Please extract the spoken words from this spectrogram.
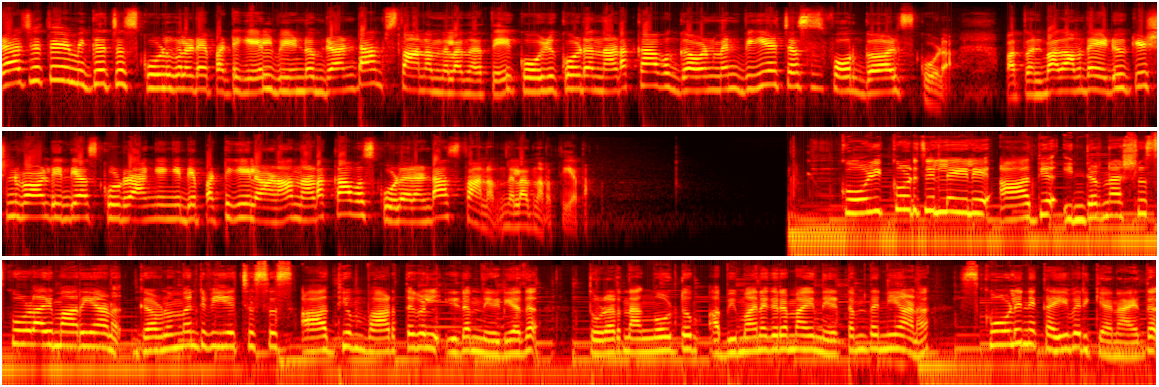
രാജ്യത്തെ മികച്ച സ്കൂളുകളുടെ പട്ടികയിൽ വീണ്ടും രണ്ടാം സ്ഥാനം നിലനിർത്തി Kozhikode Nadakkavu government V H S S for girls school പത്തൊൻപതാമത് എഡ്യൂക്കേഷൻ വേൾഡ് ഇന്ത്യ സ്കൂൾ റാങ്കിങ്ങിന്റെ പട്ടികയിലാണ് നടക്കാവ് സ്കൂൾ രണ്ടാം സ്ഥാനം നിലനിർത്തിയത്. കോഴിക്കോട് ജില്ലയിലെ ആദ്യ ഇന്റർനാഷണൽ സ്കൂളായി മാറിയാണ് government V H S S ആദ്യം വാർത്തകളിൽ ഇടം നേടിയത്. തുടർന്ന് അങ്ങോട്ടും അഭിമാനകരമായ നേട്ടം തന്നെയാണ് സ്കൂളിന് കൈവരിക്കാനായത്.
